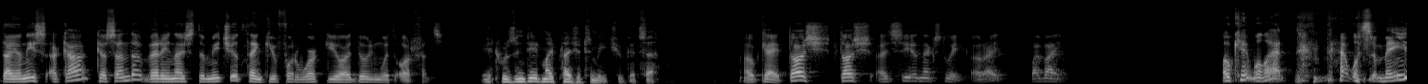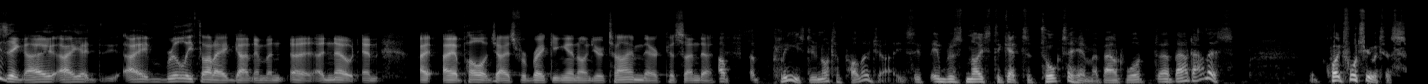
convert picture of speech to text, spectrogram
Dionys Aka, Cassunda, very nice to meet you. Thank you for work you are doing with orphans. It was indeed my pleasure to meet you, good sir. Okay, Tosh, Tosh, I see you next week. All right, bye bye. Okay, well that that was amazing. I I I really thought I had gotten him a, a, a note, and I, I apologize for breaking in on your time there, Cassunda. Oh, uh, please do not apologise. It, it was nice to get to talk to him about what about Alice. Quite fortuitous.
